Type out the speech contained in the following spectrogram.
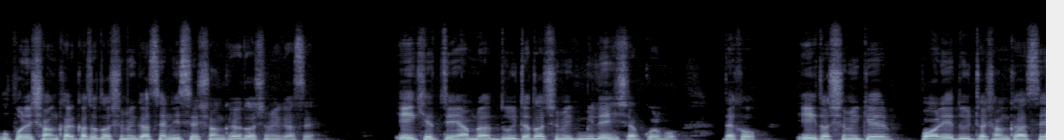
উপরের সংখ্যার কাছে দশমিক আছে, নিচের সংখ্যার দশমিক আছে। এই ক্ষেত্রে আমরা দুইটা দশমিক মিলে হিসাব করব। দেখো, এই দশমিকের পরে দুইটা সংখ্যা আছে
